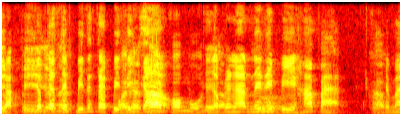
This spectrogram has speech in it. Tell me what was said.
10ปีเกือบจะแล้วนะสิบปีตั้งแต่ปีกว่าสี่จะทเก้าราบข้อมูลเกือบแล้วครันะบนี่ในปีห้าแปดครับ ใช่ไหม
